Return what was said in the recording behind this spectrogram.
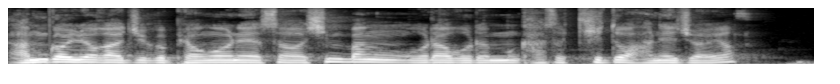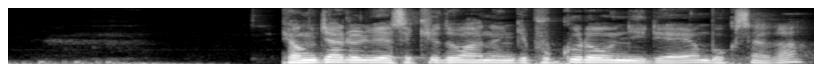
암 걸려가지고 병원에서 신방 오라고 그러면 가서 기도 안 해줘요? 병자를 위해서 기도하는 게 부끄러운 일이에요, 목사가?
